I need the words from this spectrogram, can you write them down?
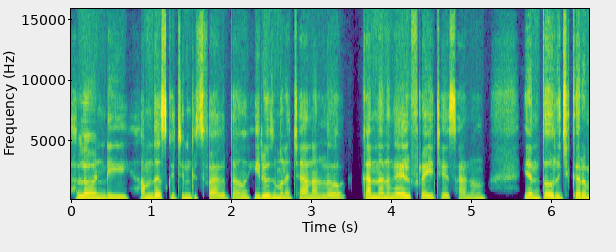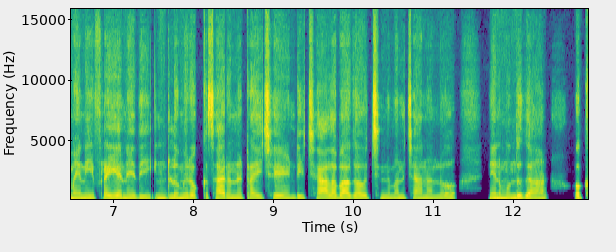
హలో అండి. హమ్దాస్ కిచెన్‌కి స్వాగతం. ఈరోజు మన ఛానల్‌లో కందనగాయలు ఫ్రై చేశాను. ఎంతో రుచికరమైన ఈ ఫ్రై అనేది ఇంట్లో మీరు ఒక్కసారైనా ట్రై చేయండి. చాలా బాగా వచ్చింది మన ఛానల్‌లో. నేను ముందుగా ఒక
